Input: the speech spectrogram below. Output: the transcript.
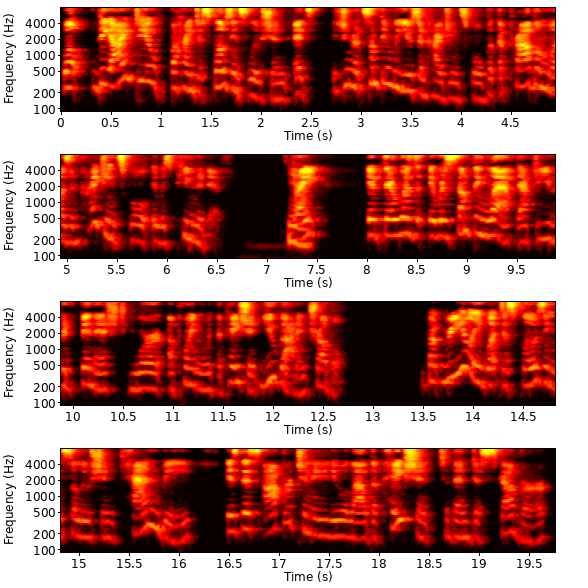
Well, the idea behind disclosing solution, it's, you know, it's something we use in hygiene school, but the problem was in hygiene school, it was punitive, yeah. right? If there was it was something left after you had finished your appointment with the patient, you got in trouble. But really, what disclosing solution can be is this opportunity to allow the patient to then discover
